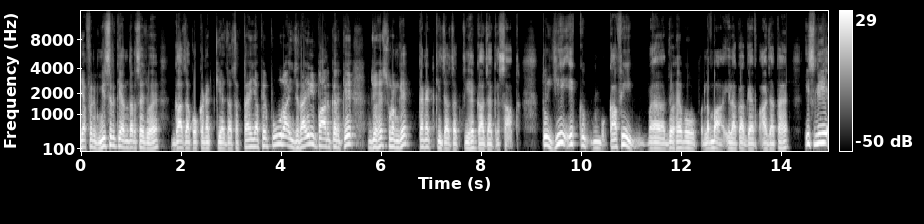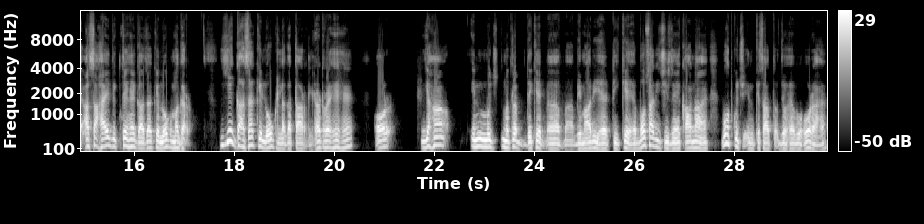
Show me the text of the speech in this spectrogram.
या फिर मिस्र के अंदर से जो है गाज़ा को कनेक्ट किया जा सकता है, या फिर पूरा इजराइल पार करके जो है सुरंगें कनेक्ट की जा सकती है गाज़ा के साथ। तो ये एक काफ़ी जो है वो लंबा इलाका गैप आ जाता है। इसलिए असहाय दिखते हैं गाज़ा के लोग, मगर ये गाज़ा के लोग लगातार लड़ रहे हैं और यहाँ इन मुझ मतलब देखिए बीमारी है, टीके है, बहुत सारी चीज़ें हैं, खाना है, बहुत कुछ इनके साथ जो है वो हो रहा है,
